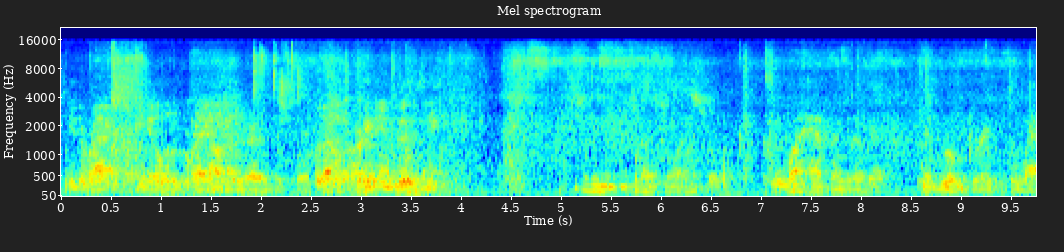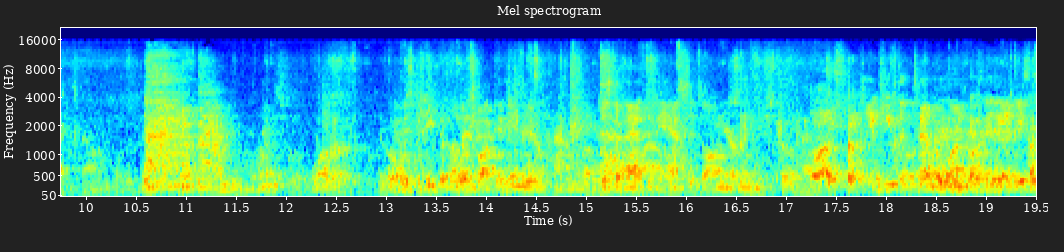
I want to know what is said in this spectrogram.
See the rag starting to get a little gray on it? But that looks pretty damn good to me. What happens is it will break the wax down a little bit. Always keep another bucket in there. Just imagine the acid's on your, And you still have, you keep the ten to one bucket in it. so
